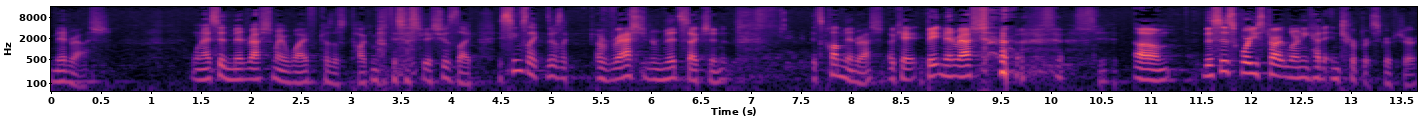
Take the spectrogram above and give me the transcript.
midrash. When i said midrash to my wife because i was talking about this yesterday she was like it seems like there's like a rash in your midsection. It's called midrash. Okay beit midrash. Um, this is where you start learning how to interpret scripture.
